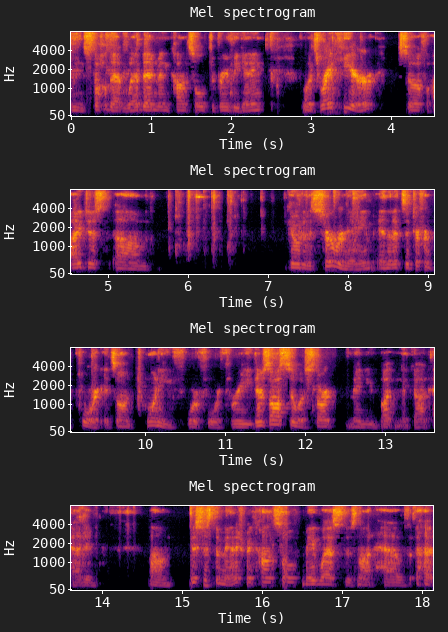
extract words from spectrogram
we installed that web admin console at the very beginning. Well, it's right here. So if I just um, go to the server name, and then it's a different port. It's on 2443. There's also a start menu button that got added. Um, this is the management console. Mae West does not have uh,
